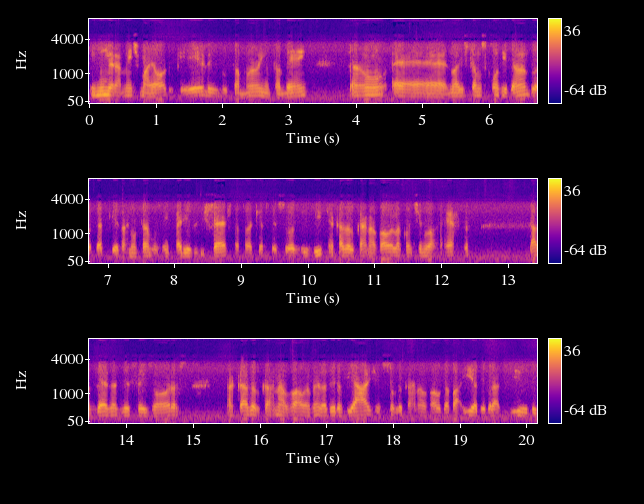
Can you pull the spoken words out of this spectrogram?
inumeramente maior do que eles, o tamanho também. Então, é, nós estamos convidando, até porque nós não estamos em período de festa, para que as pessoas visitem a Casa do Carnaval, ela continua aberta das 10 às 16 horas. A Casa do Carnaval é uma verdadeira viagem sobre o Carnaval da Bahia, do Brasil, do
